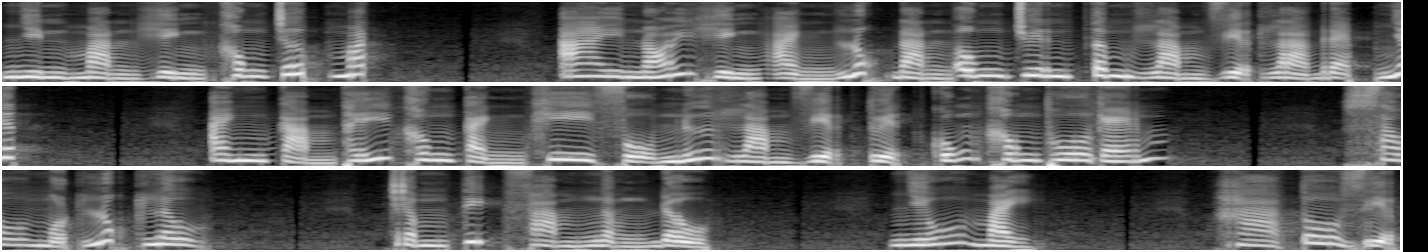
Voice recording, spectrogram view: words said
Nhìn màn hình không chớp mắt. Ai nói hình ảnh lúc đàn ông chuyên tâm làm việc là đẹp nhất. Anh cảm thấy không cảnh khi phụ nữ làm việc tuyệt cũng không thua kém. Sau một lúc lâu. trầm tích phàm ngẩng đầu. nhíu mày. Hà Tô Diệp.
